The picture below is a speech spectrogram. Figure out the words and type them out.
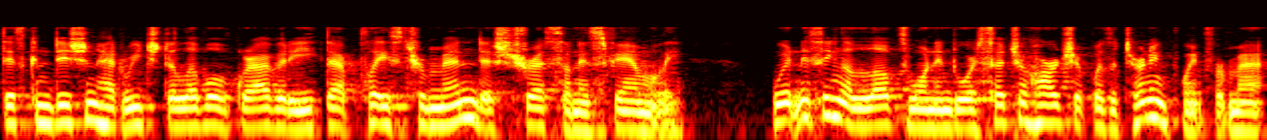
This condition had reached a level of gravity that placed tremendous stress on his family. Witnessing a loved one endure such a hardship was a turning point for Matt,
